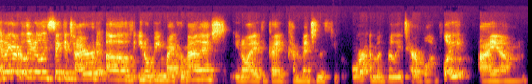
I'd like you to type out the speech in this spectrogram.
And i got really really sick and tired of you know being micromanaged. You know i think i kind of mentioned this to you before. I'm a really terrible employee. I am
